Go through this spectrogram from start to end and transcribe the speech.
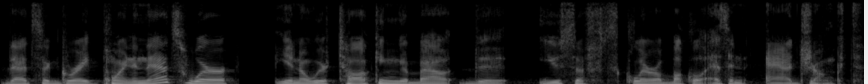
That's a great point. And that's where, you know, we're talking about the use of scleral buckle as an adjunct.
